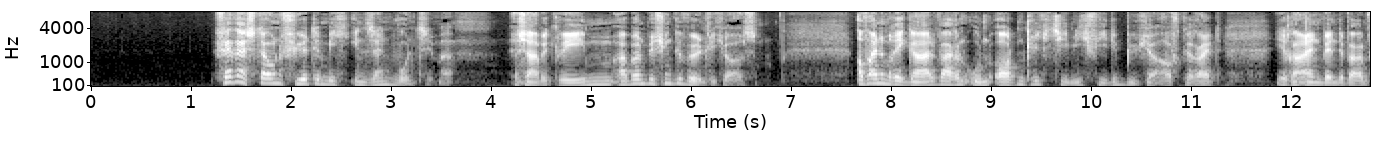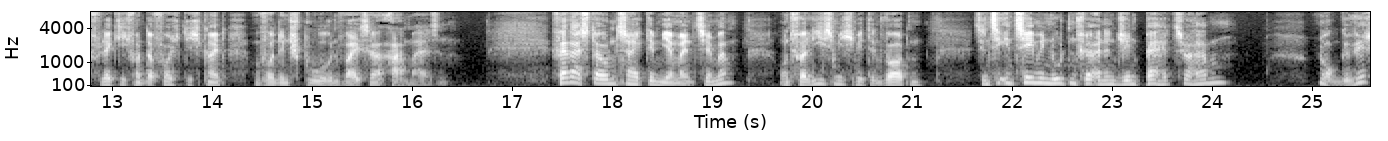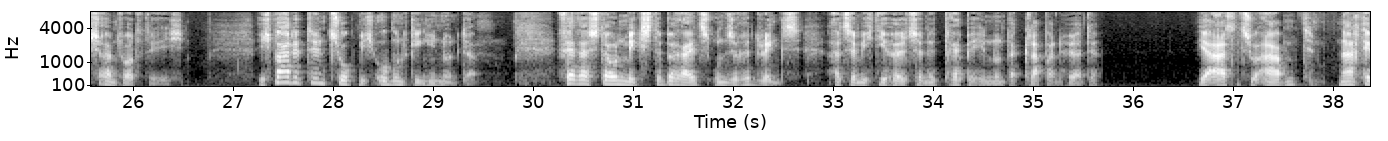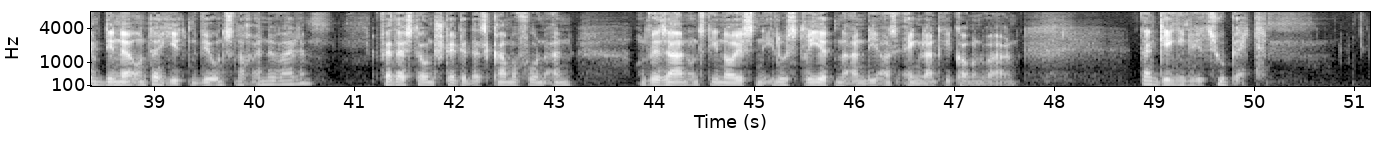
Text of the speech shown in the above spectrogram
Featherstone führte mich in sein Wohnzimmer. Es sah bequem, aber ein bisschen gewöhnlich aus. Auf einem Regal waren unordentlich ziemlich viele Bücher aufgereiht. Ihre Einbände waren fleckig von der Feuchtigkeit und von den Spuren weißer Ameisen. Featherstone zeigte mir mein Zimmer und verließ mich mit den Worten Sind Sie in zehn Minuten für einen Gin Pahet zu haben? Ja, gewiss, antwortete ich. Ich badete, zog mich um und ging hinunter. Featherstone mixte bereits unsere Drinks, als er mich die hölzerne Treppe hinunterklappern hörte. Wir aßen zu Abend. Nach dem Dinner unterhielten wir uns noch eine Weile. Featherstone stellte das Grammophon an, und wir sahen uns die neuesten Illustrierten an, die aus England gekommen waren. Dann gingen wir zu Bett.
